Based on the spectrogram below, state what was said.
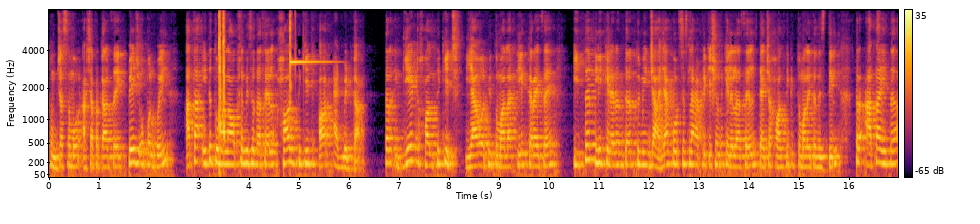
तुमच्यासमोर अशा प्रकारचं एक पेज ओपन होईल. आता इथं तुम्हाला ऑप्शन दिसत असेल hall ticket or admit card तर गेट हॉल तिकीट यावरती तुम्हाला क्लिक करायचं आहे इथं क्लिक केल्यानंतर तुम्ही ज्या ज्या कोर्सेसला ऍप्लिकेशन केलेलं असेल त्याच्या हॉल तिकीट तुम्हाला इथं दिसतील. तर आता इथं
